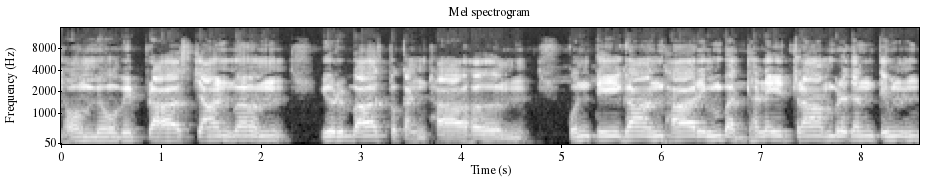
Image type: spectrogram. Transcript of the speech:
धौम्यो विप्राश्चान्युर्बाष्पकंठा कुंती गांधारीं बद्धनेत्रां व्रजंतीं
